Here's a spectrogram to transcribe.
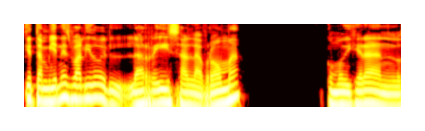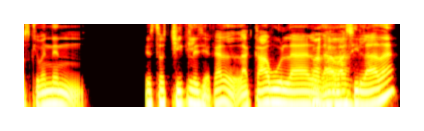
que también es válido el, la risa, la broma, como dijeran los que venden estos chicles y acá, la cábula, la vacilada.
